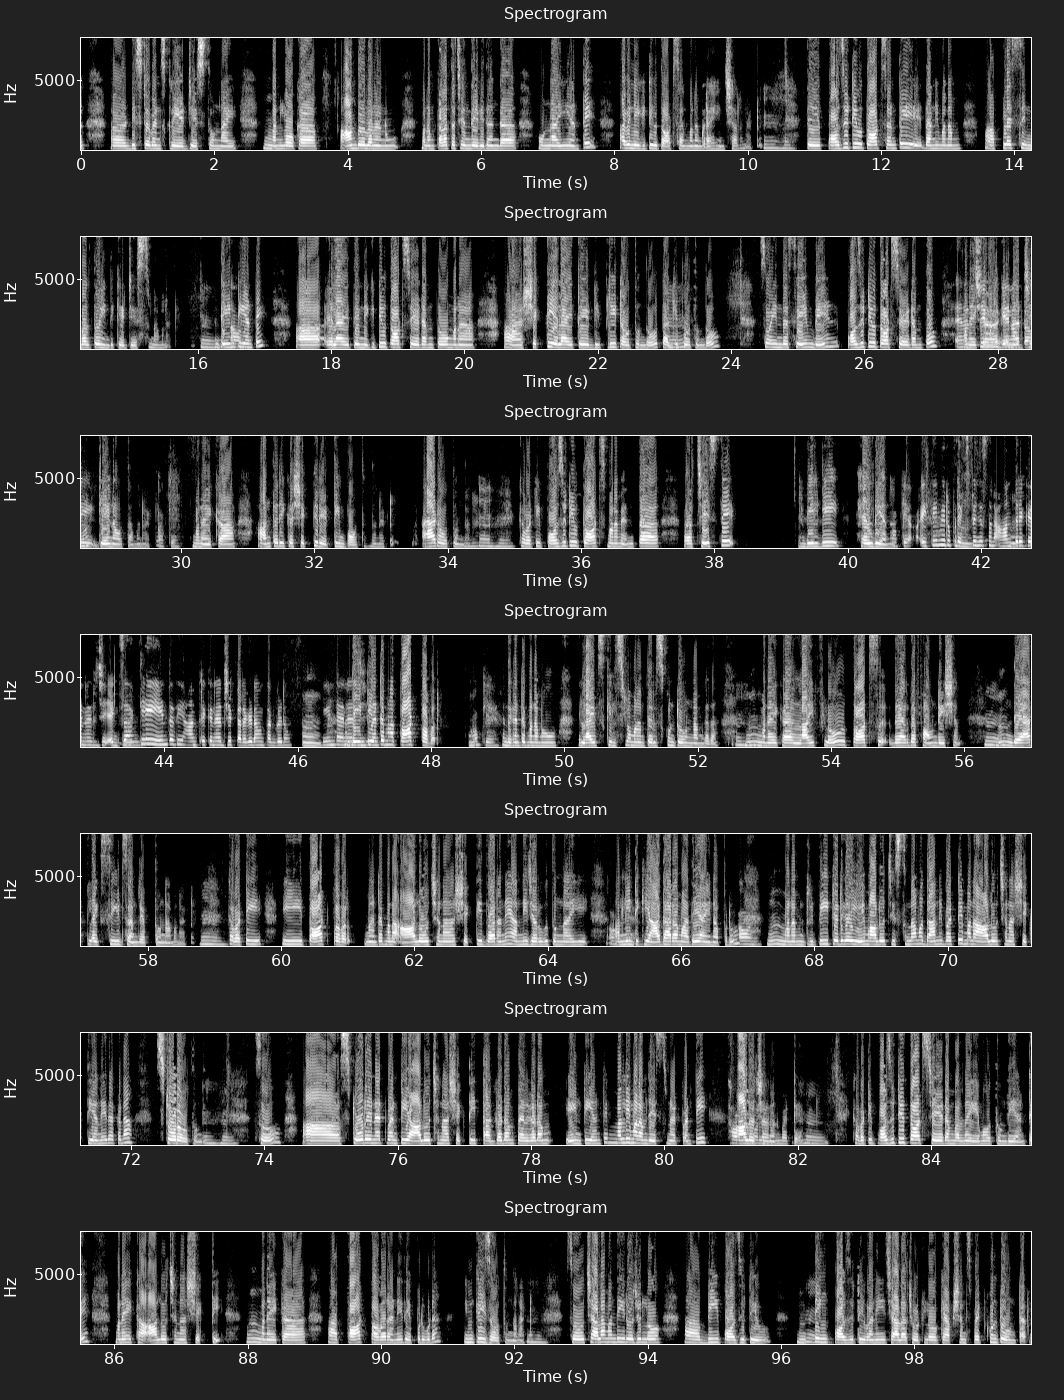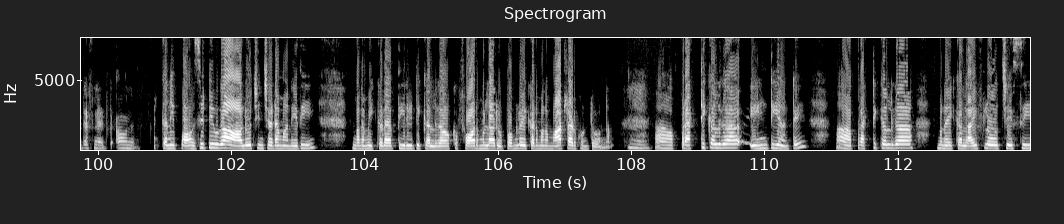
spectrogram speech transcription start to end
డిస్టర్బెన్స్ క్రియేట్ చేస్తున్నాయి. మనలో ఒక ఆందోళనను మనం కలత చెందే విధంగా ఉన్నాయి అంటే అవి నెగిటివ్ థాట్స్ అని మనం గ్రహించాలన్నట్టు. మ్మ్. అయితే పాజిటివ్ థాట్స్ అంటే దాన్ని మనం ప్లస్ సింబల్తో ఇండికేట్ చేస్తున్నాం అన్నట్టు మ్మ్. అంటే ఏంటి అంటే ఆ, ఎలా అయితే నెగిటివ్ థాట్స్ చేయడంతో మన ఆ, శక్తి ఎలా అయితే డిప్లీట్ అవుతుందో తగ్గిపోతుందో so in the same way positive thoughts చేయడంతో మన యొక్క ఎనర్జీ? గెయిన్ అవుతాం అన్నట్టు ఓకే మన యొక్క ఆంతరిక శక్తి రెట్టింపు అవుతుంది అన్నట్టు యాడ్ అవుతుంది అన్నట్టు మ్మ్. కాబట్టి పాజిటివ్ థాట్స్ మనం ఎంత చేస్తే విల్ బి హెల్దీ అన్నట్టు. ఓకే అయితే మీరు ఇప్పుడు ఎక్స్ప్లెయిన్ చేస్తున్నారు ఆంతరిక ఎనర్జీ ఎగ్జాక్ట్లీ ఏంటది ఆంతరిక ఎనర్జీ పెరగడం తగ్గడం. ఏంటి అంటే ఎనర్జీ ఏంటి అంటే మన థాట్ పవర్ ఎందుకంటే మనము లైఫ్ స్కిల్స్లో మనం తెలుసుకుంటూ ఉన్నాం కదా. మన యొక్క లైఫ్లో thoughts they are the foundation. They act like seeds అని చెప్తున్నాం అన్నట్టు. మ్మ్. కాబట్టి ఈ థాట్ పవర్ అంటే మన ఆలోచన శక్తి ద్వారానే అన్ని జరుగుతున్నాయి. అన్నింటికి ఆధారం అదే అయినప్పుడు మ్మ్, మనం రిపీటెడ్గా ఏం ఆలోచిస్తున్నామో దాన్ని బట్టి మన ఆలోచన శక్తి అనేది అక్కడ స్టోర్ అవుతుంది. సో ఆ స్టోర్ అయినటువంటి ఆలోచన శక్తి తగ్గడం పెరగడం ఏంటి అంటే మళ్ళీ మనం చేస్తున్నటువంటి ఆలోచనను. బట్టి. కాబట్టి పాజిటివ్ థాట్స్ చేయడం వలన ఏమవుతుంది అంటే మన యొక్క ఆలోచన శక్తి మన యొక్క థాట్ పవర్ అనేది ఎప్పుడు కూడా ఇంక్రీజ్ అవుతుంది అన్నట్టు మ్మ్. సో చాలా మంది ఈ రోజుల్లో బీ పాజిటివ్ థింక్ పాజిటివ్ అని చాలా చోట్ల క్యాప్షన్స్ పెట్టుకుంటూ ఉంటారు. డెఫినెట్ అవును. కానీ పాజిటివ్గా ఆలోచించడం అనేది మనం ఇక్కడ థియరిటికల్గా ఒక ఫార్ములా రూపంలో ఇక్కడ మనం మాట్లాడుకుంటూ ఉన్నాం మ్మ్. ఆ, practical గా ఏంటి అంటే ఆ, practical గా మన యొక్క life లో వచ్చేసి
